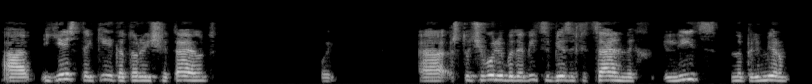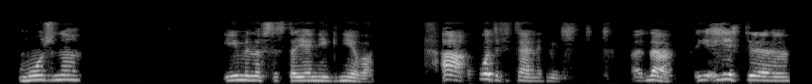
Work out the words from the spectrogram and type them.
А, есть такие, которые считают, а, что чего-либо добиться без официальных лиц, например, можно именно в состоянии гнева. А, от официальных лиц. Э, да, есть, э,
